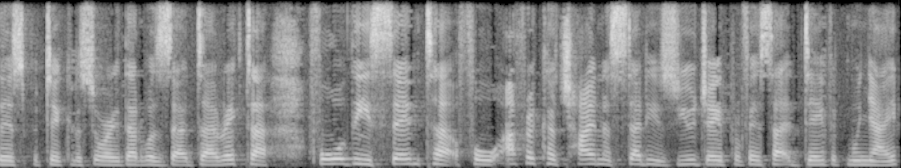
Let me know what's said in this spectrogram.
this particular story. That was uh, Director for the Center for Africa-China Studies, UJ, Professor David Monyae.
